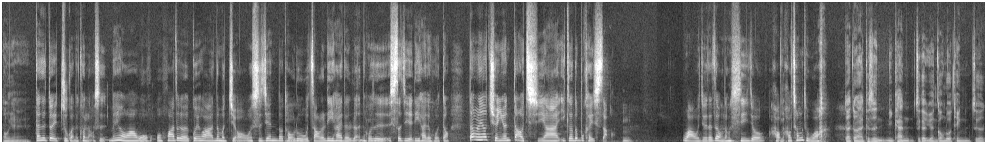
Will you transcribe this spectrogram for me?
OK，但是对主管的困扰是没有啊，我我花这个规划那么久，我时间都投入，我找了厉害的人，或是设计了厉害的活动，当然要全员到齐啊，一个都不可以少。嗯，哇，我觉得这种东西就好好冲突哦。对当然。可是你看，这个员工如果听这个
